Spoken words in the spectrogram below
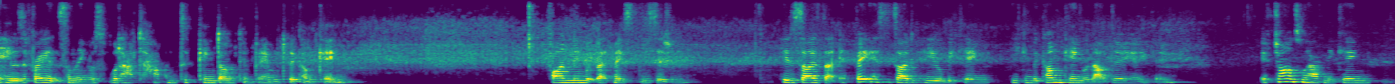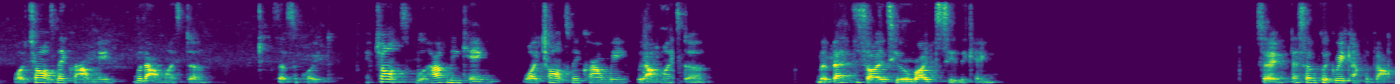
he was afraid that something was, would have to happen to King Duncan for him to become king. Finally, Macbeth makes a decision. He decides that if fate has decided he will be king, he can become king without doing anything. If chance will have me king, why chance may crown me without my stir. So that's a quote. If chance will have me king, why chance may crown me without my stir. Macbeth decides he will ride to see the king. So let's have a quick recap of that.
